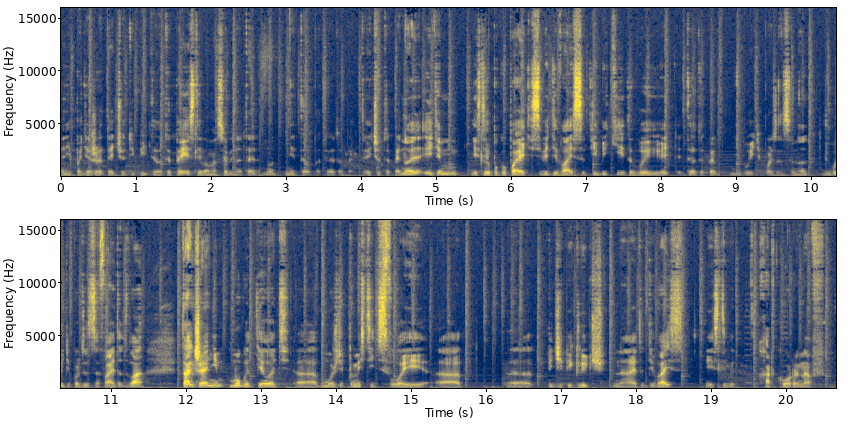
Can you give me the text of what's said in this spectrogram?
они поддерживают HTTP, TOTP, если вам особенно это, ну, не TOTP, TOTP, HTTP. Но этим, если вы покупаете себе девайс от YubiKey, то вы TOTP не будете пользоваться, но вы будете пользоваться FIDO 2. Также они могут делать, э, вы можете поместить свой э, э, PGP-ключ на этот девайс, если вы Э,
